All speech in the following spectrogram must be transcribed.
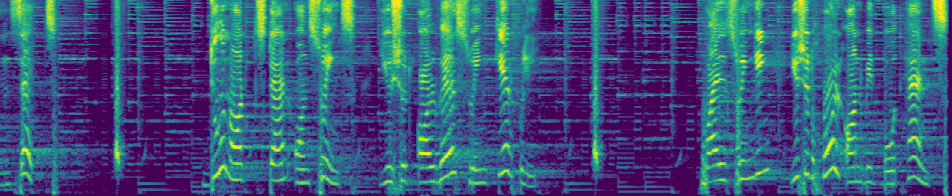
insects. Do not stand on swings. You should always swing carefully. While swinging, you should hold on with both hands.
